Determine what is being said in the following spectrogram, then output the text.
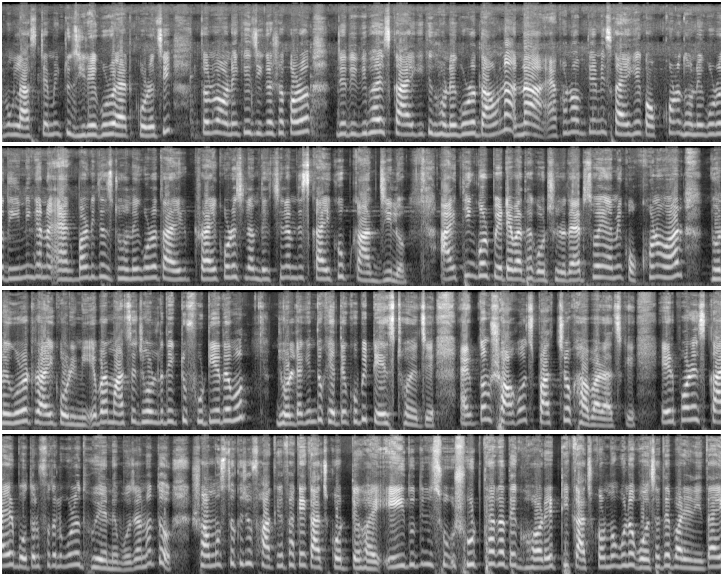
এবং লাস্টে আমি একটু জিরে গুঁড়ো অ্যাড করেছি। তোমরা অনেকেই জিজ্ঞাসা করো যে দিদিভাই স্কাইকে কি ধনে গুঁড়ো দাও না? না এখনও অবধি আমি স্কাইকে কখনো ধনে গুঁড়ো দিইনি, কেন একবারই জাস্ট ধনে গুঁড়ো তাই ট্রাই করেছিলাম, দেখছিলাম যে স্কাই খুব কাঁদছিল। আই থিঙ্ক ওর পেটে ব্যথা করছিল দ্যাটস ওয়াই আমি কখনো আর ধনে গুঁড়ো ট্রাই করিনি। এবার মাছের ঝোলটা দিয়ে একটু ফুটিয়ে দেবো, ঝোলটা কিন্তু খেতে খুবই টেস্ট হয়েছে। একদম সহজ পাচ্ছ খাবার আজকে। এরপরে স্কাইয়ের বোতল ফোতলগুলো ধুয়ে নেব, জানো তো? সমস্ত কিছু ফাঁকে ফাঁকে কাজ করতে হয়। এই দুদিন শ্যুট থাকাতে ঘরের ঠিক কাজকর্মগুলো গোছাতে পারিনি, তাই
